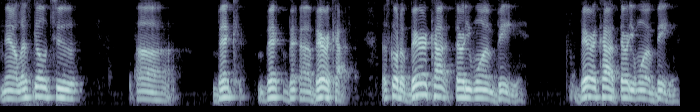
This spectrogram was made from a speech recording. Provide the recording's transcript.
Now let's go to uh Beck, Beck, uh, Berakhot. Let's go to Berakhot 31B. Berakhot 31B.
